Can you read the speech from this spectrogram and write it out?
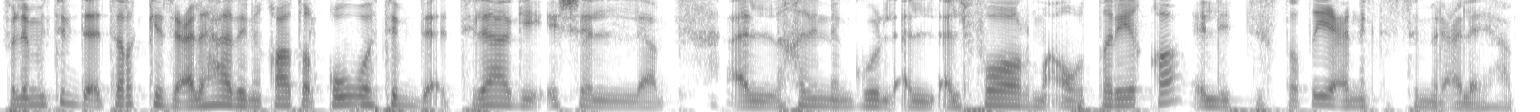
فلما تبدأ تركز على هذه نقاط القوة تبدأ تلاقي إيش ال ال- خلينا نقول ال- الفورم أو الطريقة اللي تستطيع إنك تستمر عليها.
